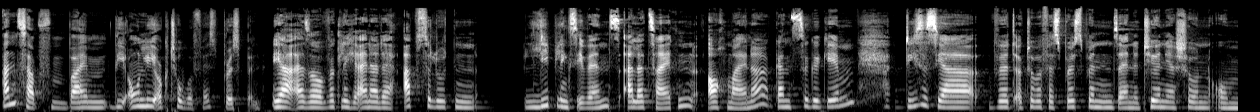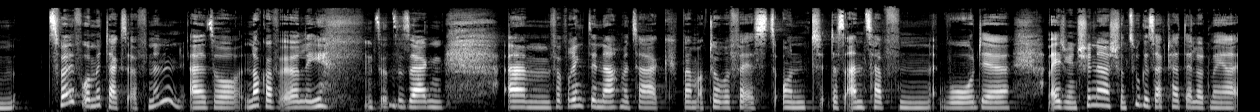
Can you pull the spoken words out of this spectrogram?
Anzapfen beim The Only Oktoberfest Brisbane. Ja, also wirklich einer der absoluten Lieblingsevents aller Zeiten, auch meiner, ganz zugegeben. Dieses Jahr wird Oktoberfest Brisbane seine Türen ja schon um 12 Uhr mittags öffnen, also Knock-off Early sozusagen, ähm, verbringt den Nachmittag beim Oktoberfest und das Anzapfen, wo der Adrian Schünner schon zugesagt hat, der Lord Mayor,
